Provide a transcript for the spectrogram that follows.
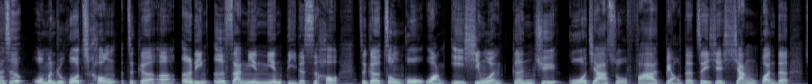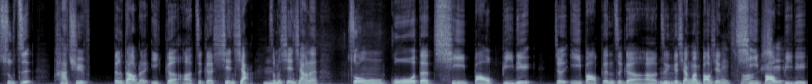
但是，我们如果从这个呃二零二三年年底的时候，这个中国网易新闻根据国家所发表的这一些相关的数字，它去得到了一个呃这个现象，什么现象呢？中国的弃保比率，就是医保跟这个呃这个相关保险弃保比率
